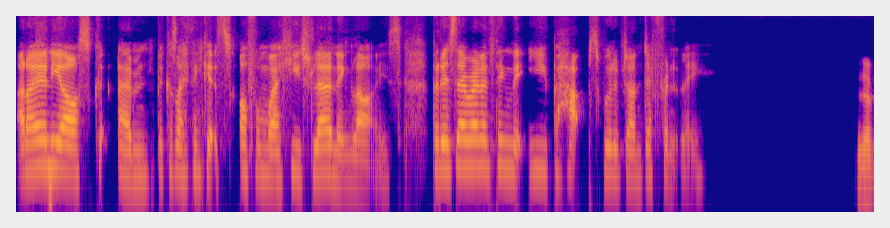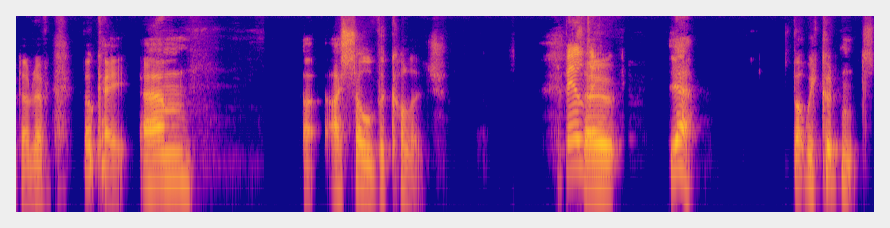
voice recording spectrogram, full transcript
And I only ask um, because I think it's often where huge learning lies. But is there anything that you perhaps would have done differently? Would have done different. Okay. Um, uh, I sold the college. The building. So yeah, but we couldn't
